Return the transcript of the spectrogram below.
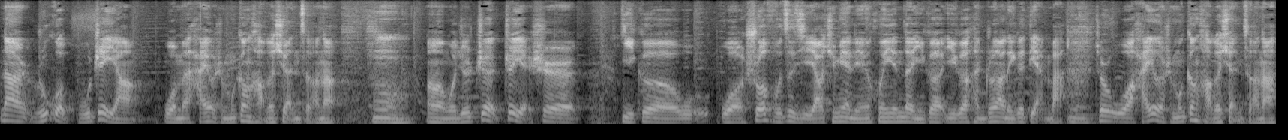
那如果不这样，我们还有什么更好的选择呢？嗯嗯，我觉得这这也是一个我我说服自己要去面临婚姻的一个一个很重要的一个点吧。嗯，就是我还有什么更好的选择呢？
